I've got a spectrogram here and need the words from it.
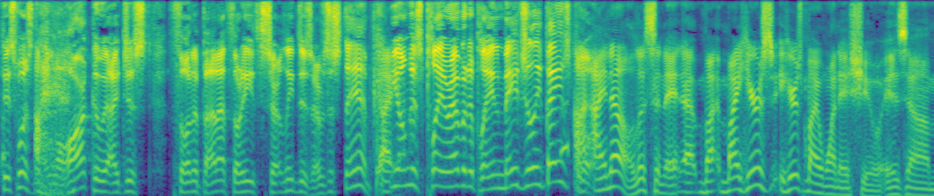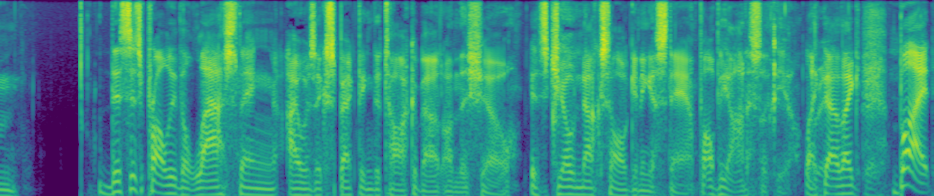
this wasn't a lark. I just thought about. it. I thought he certainly deserves a stamp. Youngest player ever to play in Major League Baseball. I, I know. Listen, uh, my, my here's here's my one issue is um this is probably the last thing I was expecting to talk about on this show. It's Joe Nuxhall getting a stamp. I'll be honest with you, like that, like. But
